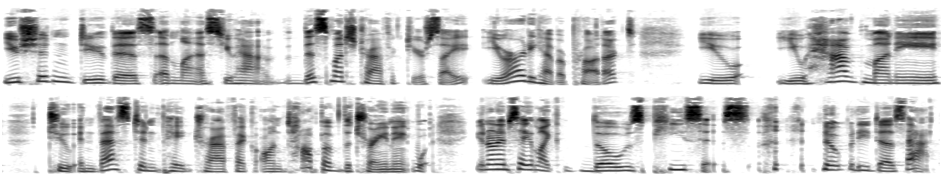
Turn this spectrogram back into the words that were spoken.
you shouldn't do this unless you have this much traffic to your site. You already have a product. You you have money to invest in paid traffic on top of the training. You know what I'm saying? Like those pieces. Nobody does that.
